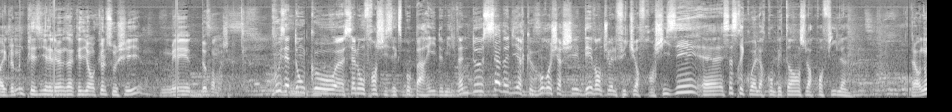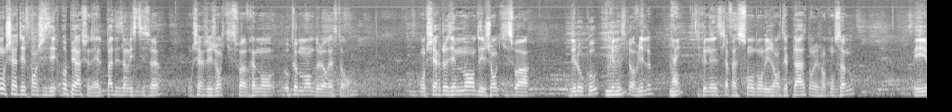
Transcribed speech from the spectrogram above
avec le même plaisir et les mêmes ingrédients que le sushi, mais deux fois moins cher. Vous êtes donc au euh, Salon Franchise Expo Paris 2022. Ça veut dire que vous recherchez d'éventuels futurs franchisés. Euh, ça serait quoi leurs compétences, leur profil? Alors nous, on cherche des franchisés opérationnels, pas des investisseurs. On cherche des gens qui soient vraiment aux commandes de leur restaurant. On cherche deuxièmement des gens qui soient des locaux, qui Mhm. connaissent leur ville, Ouais. qui connaissent la façon dont les gens se déplacent, dont les gens consomment. Et,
